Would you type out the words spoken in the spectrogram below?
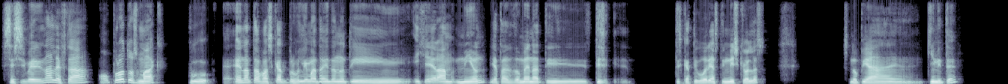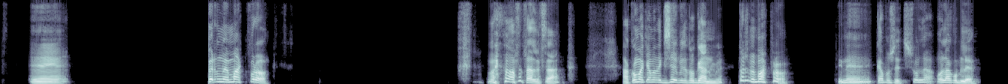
σε σημερινά λεφτά, ο πρώτος Mac που ένα από τα βασικά του προβλήματα ήταν ότι είχε RAM μείον για τα δεδομένα της, της, της κατηγορίας τιμής κιόλας στην οποία ε, κινείται. Ε, παίρνουμε Mac Pro. Με αυτά τα λεφτά. Ακόμα και άμα δεν ξέρουμε τι τον κάνουμε. Παίρνουμε Mac Pro. Είναι κάπως έτσι. Όλα, όλα κομπλέ.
